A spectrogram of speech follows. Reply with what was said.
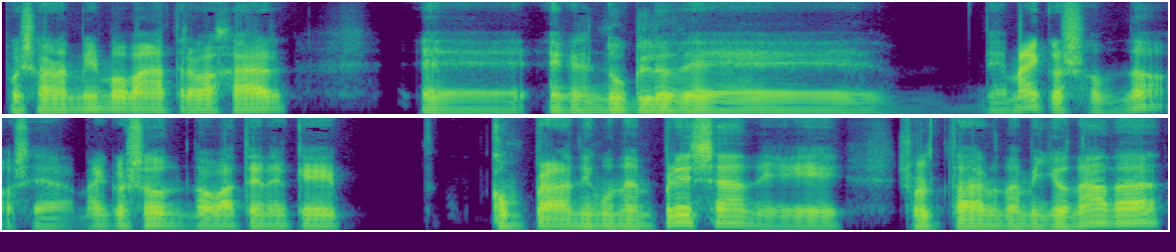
pues ahora mismo van a trabajar eh, en el núcleo de, de Microsoft, ¿no? O sea, Microsoft no va a tener que comprar ninguna empresa ni soltar una millonada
